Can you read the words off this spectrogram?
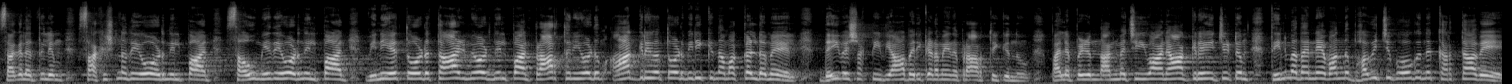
സകലത്തിലും സഹിഷ്ണുതയോട് നിൽപ്പാൻ സൗമ്യതയോട് നിൽപ്പാൻ വിനയത്തോട് താഴ്മയോട് നിൽപ്പാൻ പ്രാർത്ഥനയോടും ആഗ്രഹത്തോടും ഇരിക്കുന്ന മക്കളുടെ മേൽ ദൈവശക്തി വ്യാപരിക്കണമെന്ന് പ്രാർത്ഥിക്കുന്നു. പലപ്പോഴും നന്മ ചെയ്യുവാൻ ആഗ്രഹിച്ചിട്ടും തിന്മ തന്നെ വന്ന് ഭവിച്ചു പോകുന്ന കർത്താവേ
